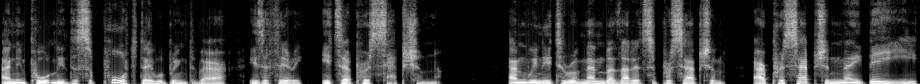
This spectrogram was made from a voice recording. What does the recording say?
and importantly, the support they will bring to bear, is a theory. It's a perception. And we need to remember that it's a perception. Our perception may be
